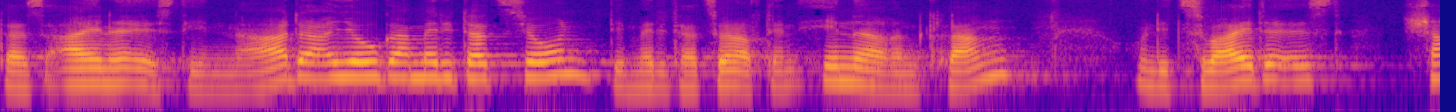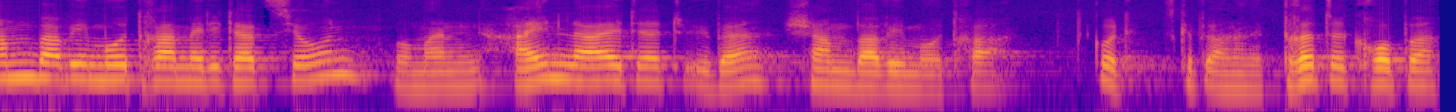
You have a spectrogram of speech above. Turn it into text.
Das eine ist die Nada Yoga Meditation, die Meditation auf den inneren Klang. Und die zweite ist Shambhavi Mudra Meditation, wo man einleitet über Shambhavi Mudra. Gut, es gibt auch noch eine dritte Gruppe,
